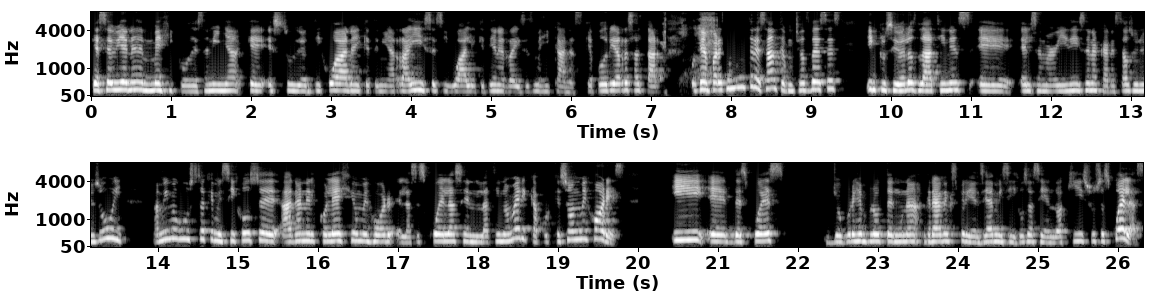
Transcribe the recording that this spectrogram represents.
¿Qué se viene de México, de esa niña que estudió en Tijuana y que tenía raíces igual y que tiene raíces mexicanas? ¿Qué podría resaltar? Porque me parece muy interesante. Muchas veces, inclusive los latines, eh, el Samari dicen acá en Estados Unidos, uy, a mí me gusta que mis hijos eh, hagan el colegio mejor, en las escuelas en Latinoamérica, porque son mejores. Y eh, después, yo, por ejemplo, tengo una gran experiencia de mis hijos haciendo aquí sus escuelas.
